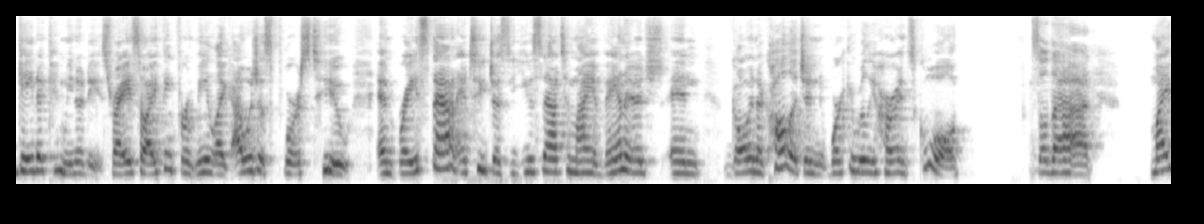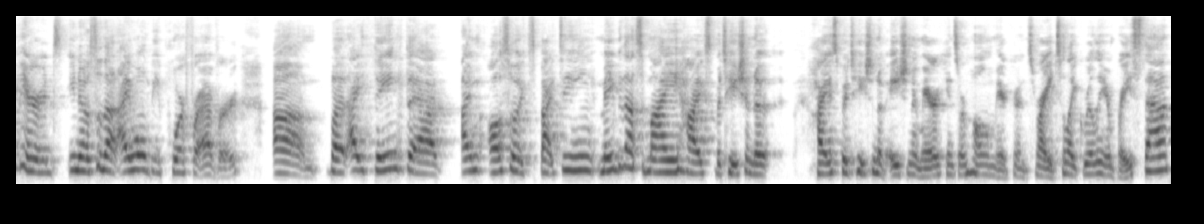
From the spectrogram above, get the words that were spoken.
gated communities, right? So I think for me, like I was just forced to embrace that and to just use that to my advantage and going to college and working really hard in school so that my parents, you know, so that I won't be poor forever. Um, but I think that I'm also expecting maybe that's my high expectation of high expectation of Asian Americans or Hmong Americans, right? To like really embrace that.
